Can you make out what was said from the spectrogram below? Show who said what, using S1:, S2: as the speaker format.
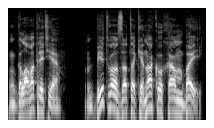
S1: Глава 3. Битва за Такенаку Хамбэй.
